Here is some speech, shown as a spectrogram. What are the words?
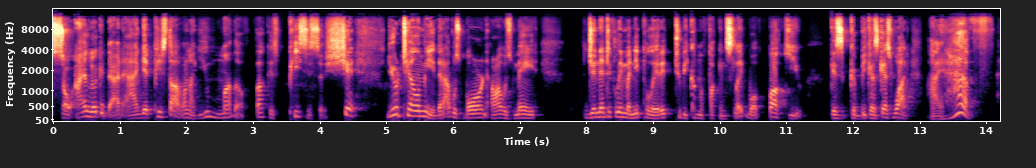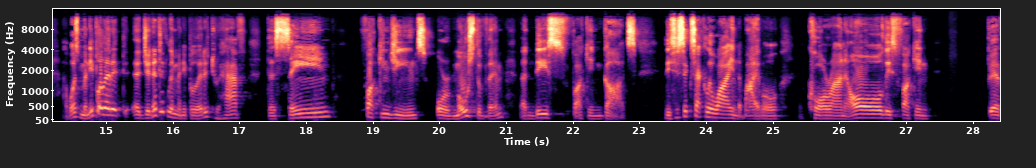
So I look at that, and I get pissed off. I'm like, you motherfuckers, pieces of shit. You're telling me that I was born or I was made genetically manipulated to become a fucking slave. Well, fuck you. Because because guess what? I have. I was manipulated, uh, genetically manipulated to have the same fucking genes, or most of them, that these fucking gods. This is exactly why in the Bible, Quran, all these fucking uh,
